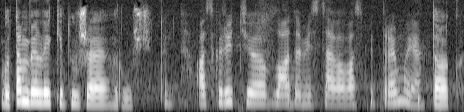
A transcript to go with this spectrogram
Бо там великі дуже гроші. А скажіть, е, влада місцева вас підтримує? Так.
